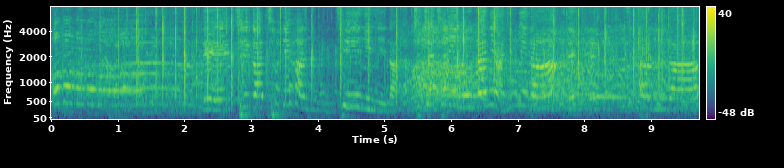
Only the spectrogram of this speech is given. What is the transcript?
어머머머머. 네, 제가 초대한 지인입니다. 주최측의 농간이 아닙니다. 네, 축하합니다.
